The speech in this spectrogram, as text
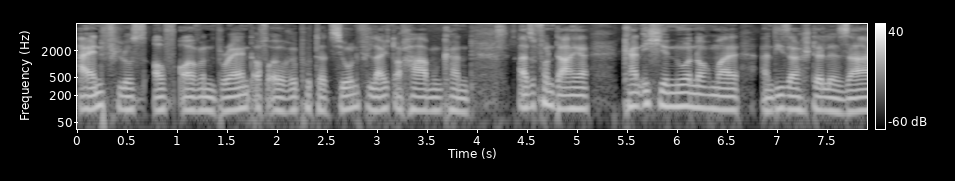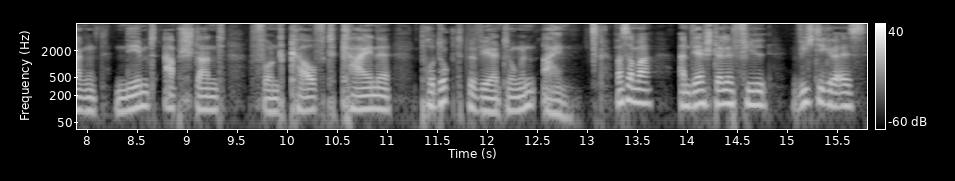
Einfluss auf euren Brand, auf eure Reputation vielleicht auch haben kann. Also von daher kann ich hier nur nochmal an dieser Stelle sagen, nehmt Abstand von kauft keine Produktbewertungen ein. Was aber an der Stelle viel wichtiger ist,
